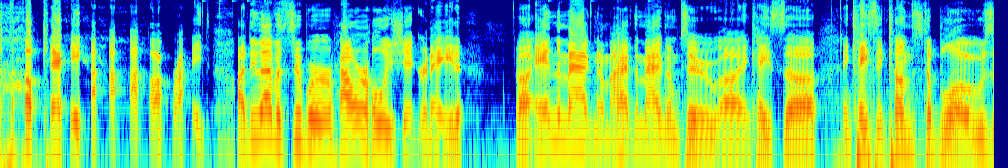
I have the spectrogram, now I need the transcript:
okay, all right. I do have a super power holy shit grenade. Uh, and the Magnum. I have the Magnum too, uh, in case uh, in case it comes to blows.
